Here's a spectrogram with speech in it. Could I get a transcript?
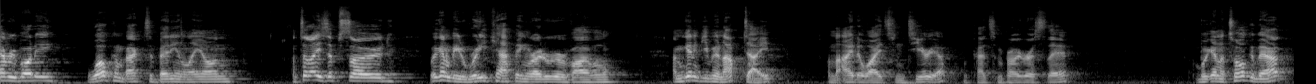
Everybody, welcome back to Betty and Leon. On today's episode, we're going to be recapping Rotary Revival. I'm going to give you an update on the 808's interior. We've had some progress there. We're going to talk about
